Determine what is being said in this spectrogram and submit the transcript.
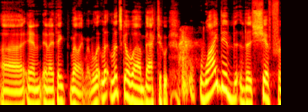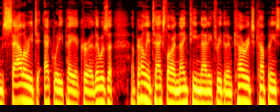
Uh, and, and I think, well, anyway, let, us go um, back to why did the shift from salary to equity pay occur? There was a apparently a tax law in 1993 that encouraged companies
